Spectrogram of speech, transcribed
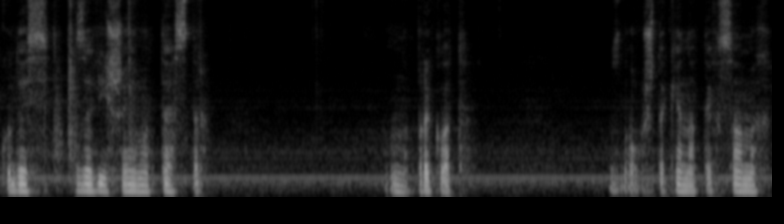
Кудись завішаємо тестер. Наприклад, знову ж таки на тих самих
